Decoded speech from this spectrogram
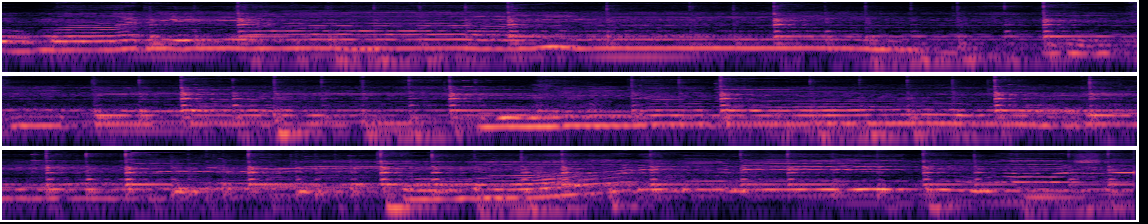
তোমারে আমি। দেখিতে পাই তোমার মনে তো আশা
